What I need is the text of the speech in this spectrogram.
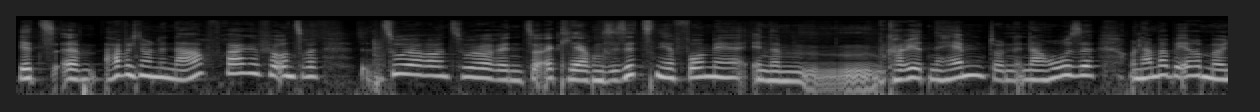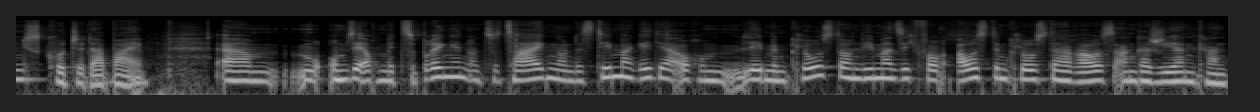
Jetzt ähm, habe ich noch eine Nachfrage für unsere Zuhörer und Zuhörerinnen zur Erklärung. Sie sitzen hier vor mir in einem karierten Hemd und in einer Hose und haben aber ihre Mönchskutte dabei, ähm, um sie auch mitzubringen und zu zeigen. Und das Thema geht ja auch um Leben im Kloster und wie man sich vom, aus dem Kloster heraus engagieren kann.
